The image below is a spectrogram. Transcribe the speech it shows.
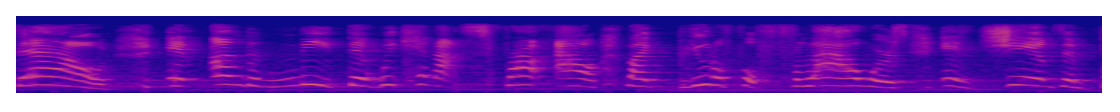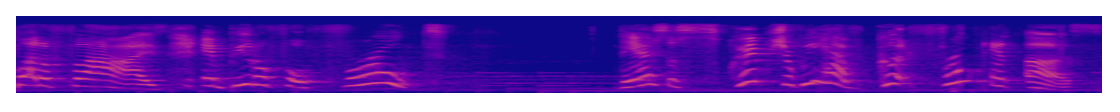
down and underneath that we cannot sprout out like beautiful flowers and gems and butterflies and beautiful fruit. There's a scripture. We have good fruit in us.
